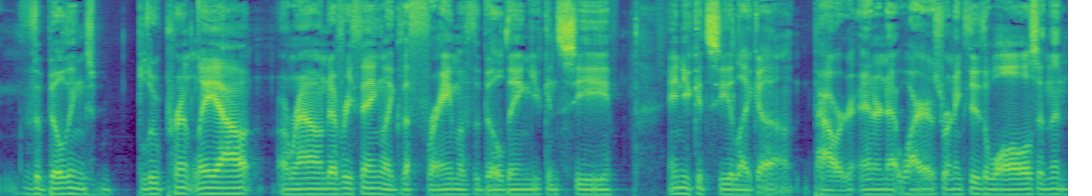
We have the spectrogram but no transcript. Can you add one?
the building's blueprint layout around everything, like the frame of the building you can see. And you could see like uh, power internet wires running through the walls, and then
